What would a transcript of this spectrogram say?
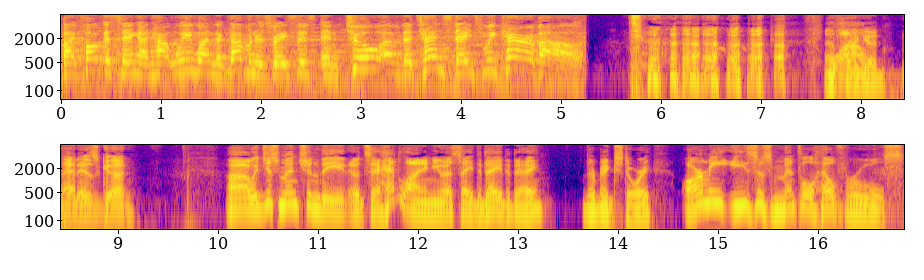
by focusing on how we won the governor's races in two of the ten states we care about. That's wow, pretty good. That is good. Uh, we just mentioned the it's a headline in USA Today today. Their big story: Army eases mental health rules.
